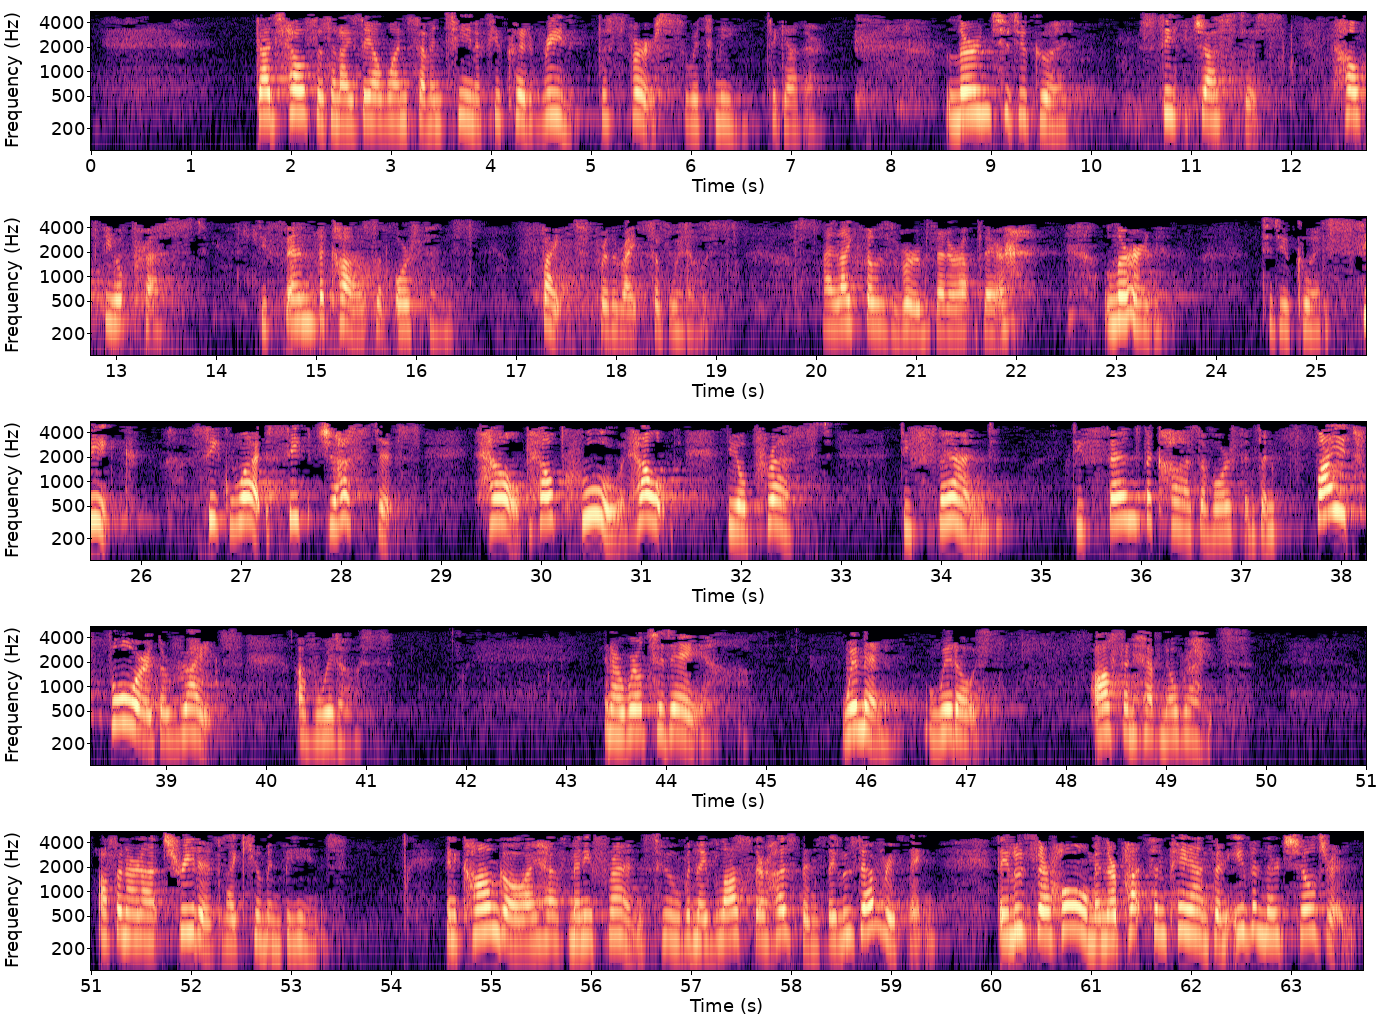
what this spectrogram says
God tells us in Isaiah 1:17, if you could read this verse with me together. Learn to do good, seek justice, help the oppressed, defend the cause of orphans, fight for the rights of widows. I like those verbs that are up there. Learn to do good. Seek. Seek what? Seek justice. Help. Help who? Help the oppressed. Defend. Defend the cause of orphans and fight for the rights of widows. In our world today, women, widows, often have no rights, often are not treated like human beings. In Congo, I have many friends who, when they've lost their husbands, they lose everything. They lose their home and their pots and pans and even their children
